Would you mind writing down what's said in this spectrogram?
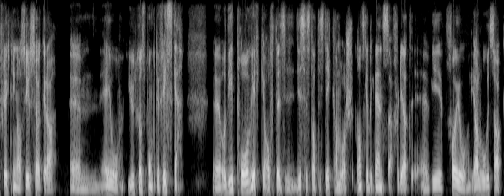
flyktninger og asylsøkere er jo i utgangspunktet friske. Og De påvirker ofte disse statistikkene våre ganske begrensa. fordi vi får jo i all hovedsak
